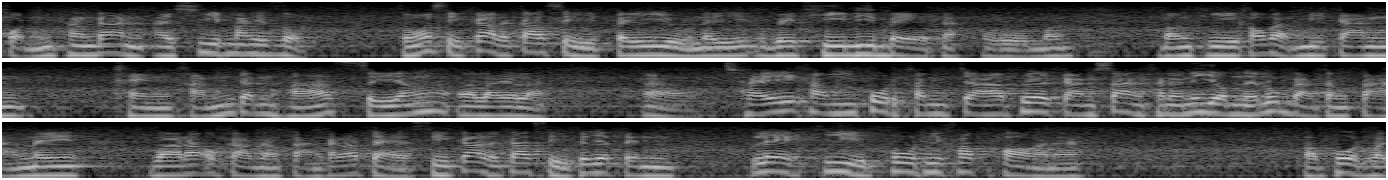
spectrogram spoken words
ผลทางด้านอาชีพมากที่สุด สมมติ 49 หรือ 94 ไปอยู่ในเวทีดีเบตอะโอ้โหมันบางทีเขาแบบมีการแข่งขันกันหาเสียงอะไรล่ะ ใช้คำพูดคำจาเพื่อการสร้างคะแนนนิยมในรูปแบบต่างๆ ในวาระโอกาสต่างๆ ก็แล้วแต่ 49 หรือ 94 ก็จะเป็นเลขที่ผู้ที่ครอบครองนะพอพูดพอ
